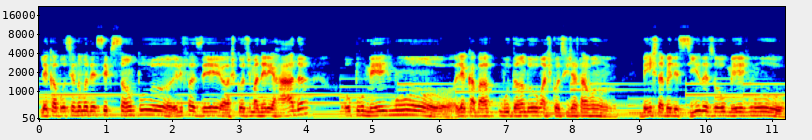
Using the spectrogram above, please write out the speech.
ele acabou sendo uma decepção por ele fazer as coisas de maneira errada ou por mesmo ele acabar mudando umas coisas que já estavam bem estabelecidas ou mesmo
